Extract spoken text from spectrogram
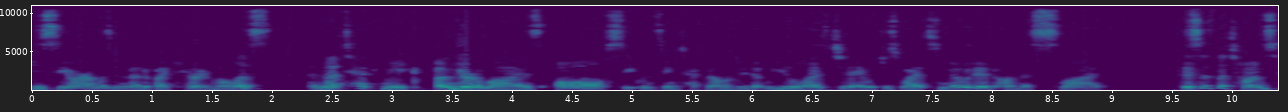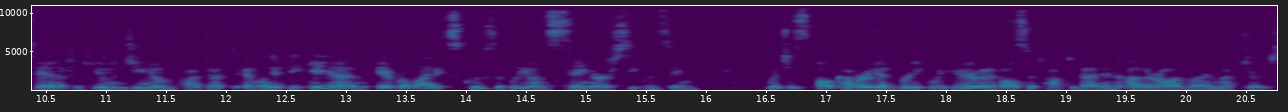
PCR was invented by Kary Mullis, and that technique underlies all sequencing technology that we utilize today, which is why it's noted on this slide. This is the time span of the Human Genome Project, and when it began, it relied exclusively on Sanger sequencing which is I'll cover again briefly here, but I've also talked about in other online lectures.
